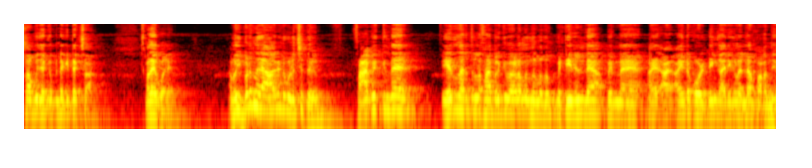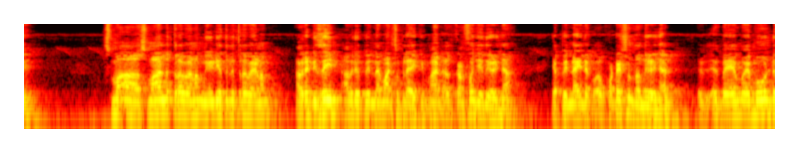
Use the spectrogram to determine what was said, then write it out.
സാബു ജക്കപ്പിന്റെ കിറ്റക്സാണ് അതേപോലെ. അപ്പൊ ഇവിടുന്ന് രാവിലെ വിളിച്ചിട്ട് ഫാബ്രിക്കിന്റെ ഏത് തരത്തിലുള്ള ഫാബ്രിക് വേണമെന്നുള്ളതും മെറ്റീരിയലിന്റെ പിന്നെ അതിന്റെ ക്വാളിറ്റിയും കാര്യങ്ങളെല്ലാം പറഞ്ഞ് സ്മാളിൽ ഇത്ര വേണം മീഡിയത്തിൽ ഇത്ര വേണം അവരെ ഡിസൈൻ അവർ പിന്നെ വാട്സപ്പിൽ അയക്കും കൺഫേം ചെയ്ത് കഴിഞ്ഞാൽ പിന്നെ അതിന്റെ കൊട്ടേഷൻ തന്നു കഴിഞ്ഞാൽ എമൗണ്ട്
